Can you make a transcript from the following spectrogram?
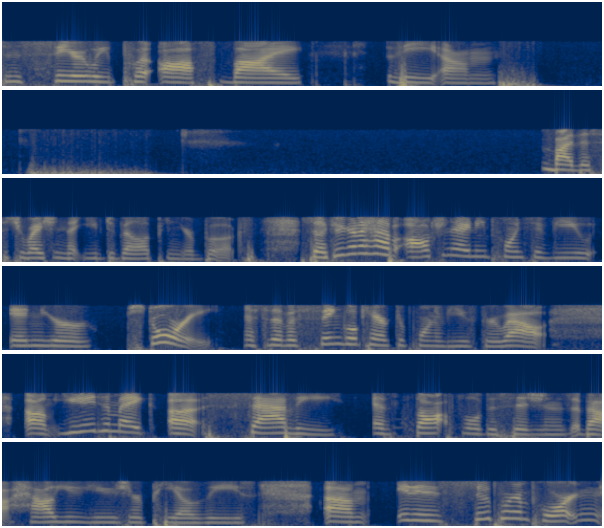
sincerely put off by the um by the situation that you've developed in your book. So if you're going to have alternating points of view in your story instead of a single character point of view throughout, um, you need to make uh, savvy and thoughtful decisions about how you use your POVs. Um, it is super important,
